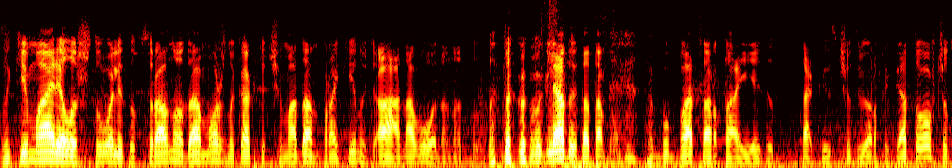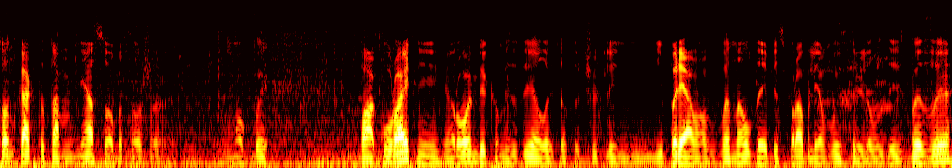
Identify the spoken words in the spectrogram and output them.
закимарила, что ли. Тут все равно, да, можно как-то чемодан прокинуть. А, она вон она тут. Такой выглядывает, а там бац, арта едет. Так, из четвертой готов. Что-то он как-то там не особо тоже мог бы поаккуратней ромбиком сделать. А то чуть ли не прямо в НЛД без проблем выстрелил здесь БЗ.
